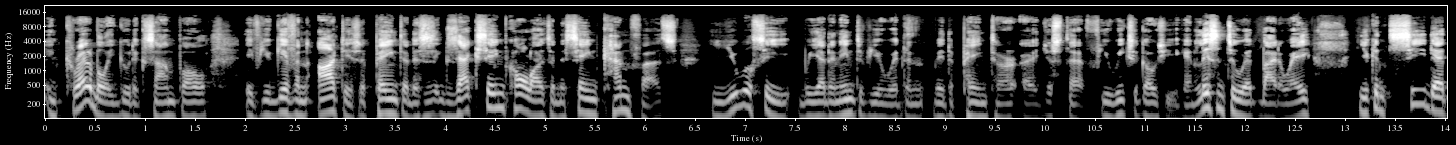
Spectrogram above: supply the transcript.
incredibly good example. If you give an artist, a painter, this exact same colors and the same canvas, you will see. We had an interview with an with a painter uh, just a few weeks ago, so you can listen to it. By the way, you can see that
